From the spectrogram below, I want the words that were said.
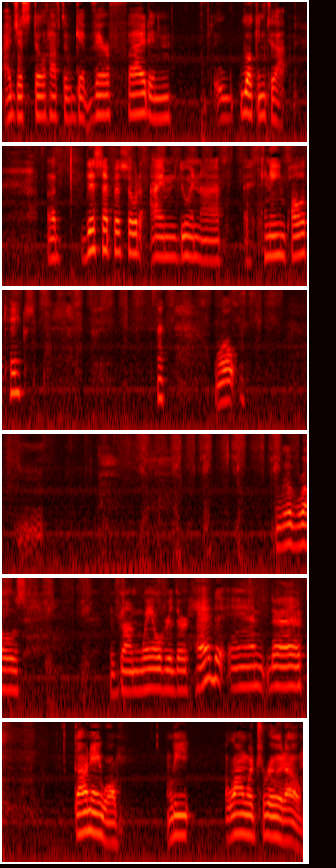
I just still have to get verified and look into that. Uh, this episode, I'm doing uh, Canadian politics. well, liberals have gone way over their head and uh, gone AWOL, along with Trudeau.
